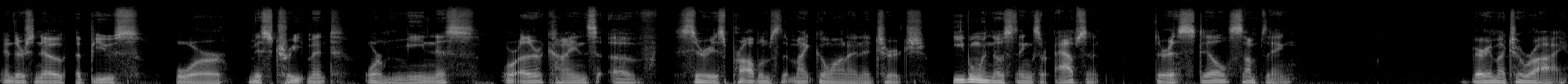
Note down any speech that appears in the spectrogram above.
and there's no abuse or mistreatment or meanness or other kinds of serious problems that might go on in a church, even when those things are absent, there is still something very much awry.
